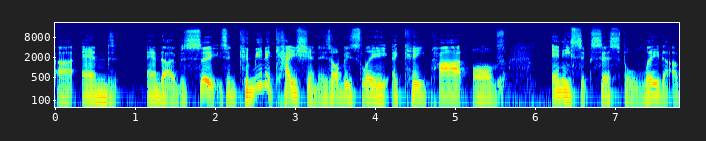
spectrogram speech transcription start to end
uh, and and overseas. And communication is obviously a key part of any successful leader.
